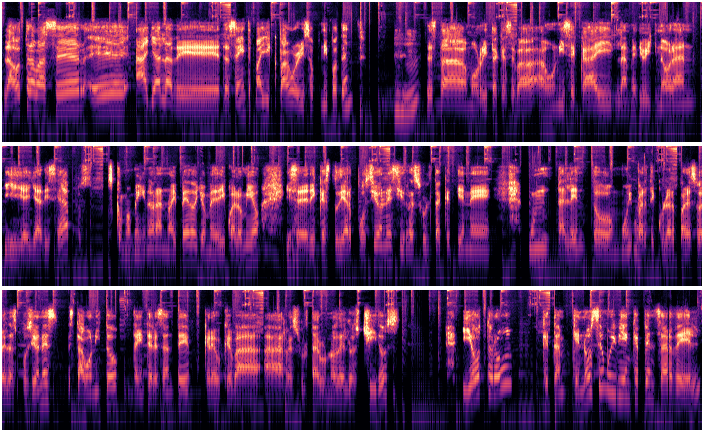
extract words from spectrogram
La otra va a ser, eh, ah, ya la de The Saint Magic Power is Omnipotent Ujú. de esta morrita que se va a un Isekai, la medio ignoran y ella dice, ah, pues, pues como me ignoran no hay pedo, yo me dedico a lo mío y se dedica a estudiar pociones y resulta que tiene un talento muy particular para eso de las pociones. Está bonito, está interesante, creo que va a resultar uno de los chidos. Y otro que, que no sé muy bien qué pensar de él,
